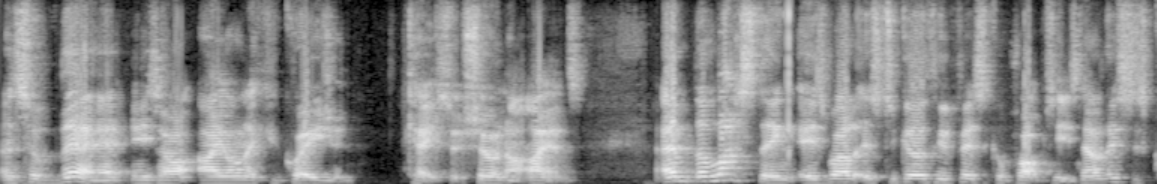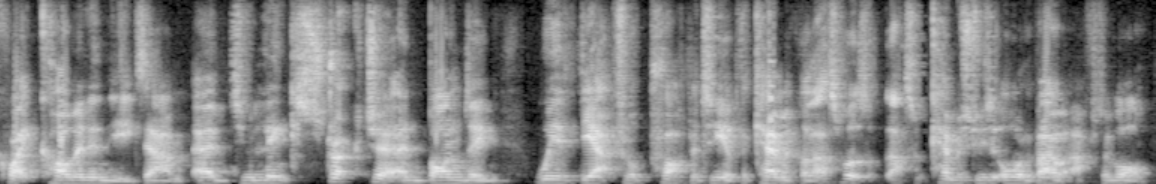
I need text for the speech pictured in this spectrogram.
And so there is our ionic equation. Okay, so it's showing our ions. Um, the last thing is well is to go through physical properties. Now this is quite common in the exam um, to link structure and bonding with the actual property of the chemical. That's what that's what chemistry is all about after all.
